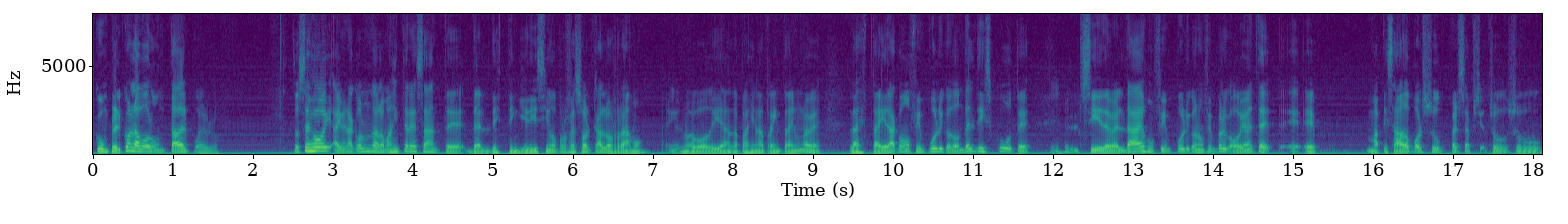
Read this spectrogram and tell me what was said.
cumplir con la voluntad del pueblo. Entonces hoy hay una columna lo más interesante del distinguidísimo profesor Carlos Ramos en el Nuevo Día en la página 39, la estadidad como fin público, donde él discute si de verdad es un fin público o no es un fin público, obviamente eh, eh, matizado por su percepción, su, su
